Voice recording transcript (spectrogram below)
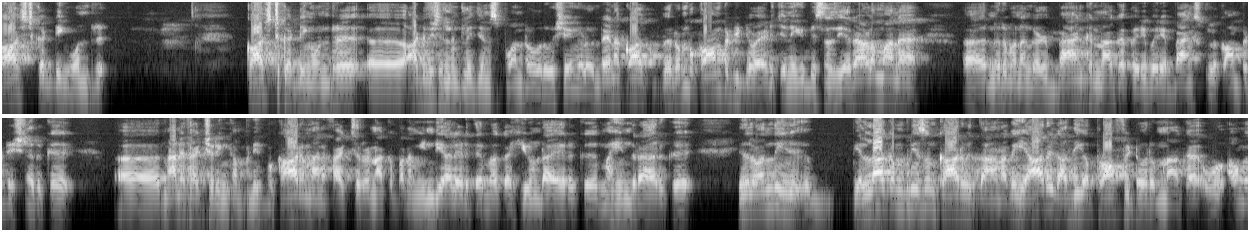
காஸ்ட் கட்டிங் ஒன்று. காஸ்ட் கட்டிங் ஒன்று ஆர்டிஃபிஷியல் இன்டெலிஜென்ஸ் போன்ற ஒரு விஷயங்கள் ஒன்று. ஏன்னா கா- ரொம்ப காம்படிட்டிவ் ஆகிடுச்சு இன்றைக்கி பிஸ்னஸ் ஏராளமான நிறுவனங்கள் பேங்க்னாக்க பெரிய பெரிய பேங்க்ஸ்குள்ளே காம்படிஷன் இருக்குது மேனுஃபேக்சரிங் கம்பெனி இப்போ கார் மேனுஃபேக்சர்னாக்க இப்போ நம்ம இந்தியாவில எடுத்தோம்னாக்கா ஹியூண்டா இருக்குது மஹிந்திரா இருக்குது இதில் வந்து எல்லா கம்பெனிஸும் கார் வித்தாங்கனாக்கா யாருக்கு அதிக ப்ராஃபிட் வரும்னாக்க அவங்க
